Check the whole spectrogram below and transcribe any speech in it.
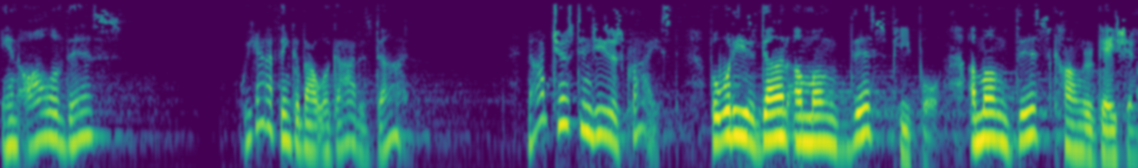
In all of this, we got to think about what God has done. Not just in Jesus Christ, but what He has done among this people, among this congregation.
